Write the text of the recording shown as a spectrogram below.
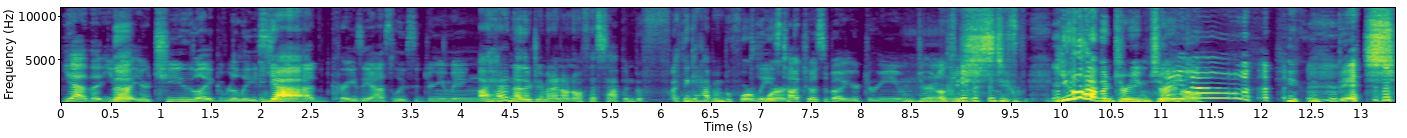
Yeah, that you The- got your chi like released. Yeah. and had crazy ass lucid dreaming. I had another dream, and I don't know if this happened before. I think it happened before Please work. talk to us about your dream mm-hmm. journal. You have a dream journal. you bitch.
